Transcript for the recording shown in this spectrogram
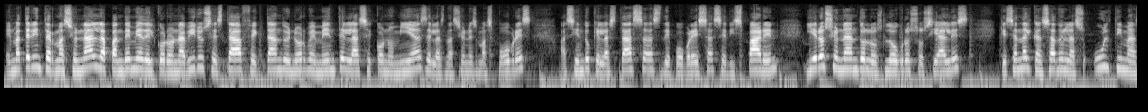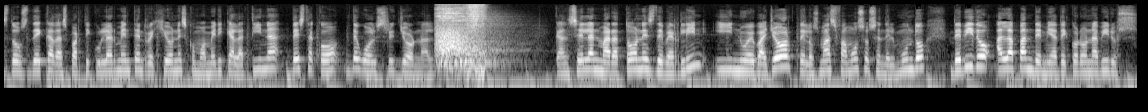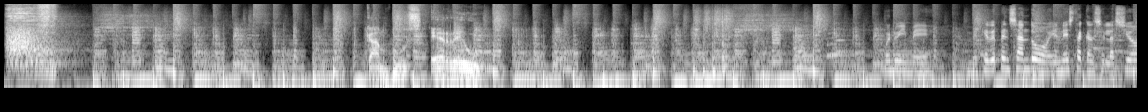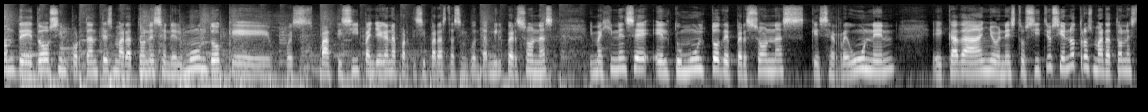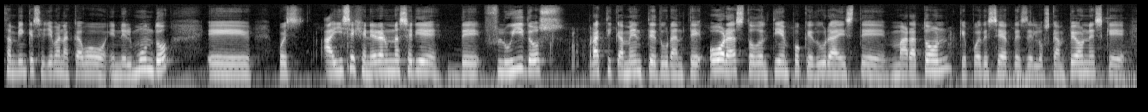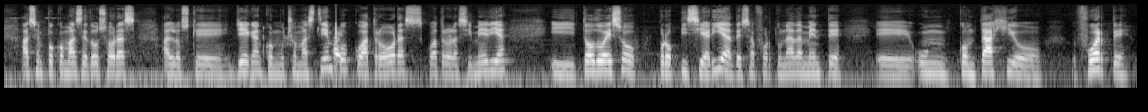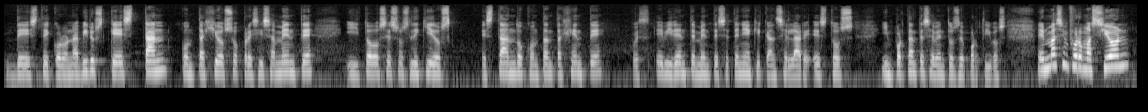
En materia internacional, la pandemia del coronavirus está afectando enormemente las economías de las naciones más pobres, haciendo que las tasas de pobreza se disparen y erosionando los logros sociales que se han alcanzado en las últimas dos décadas, particularmente en regiones como América Latina, destacó The Wall Street Journal. Cancelan maratones de Berlín y Nueva York, de los más famosos en el mundo, debido a la pandemia de coronavirus. Campus RU. Bueno, y me, quedé pensando en esta cancelación de dos importantes maratones en el mundo que pues participan, llegan a participar hasta 50 mil personas. Imagínense el tumulto de personas que se reúnen eh, cada año en estos sitios y en otros maratones también que se llevan a cabo en el mundo. Eh, pues ahí se generan una serie de fluidos prácticamente durante horas, todo el tiempo que dura este maratón, que puede ser desde los campeones que hacen poco más de dos horas a los que llegan con mucho más tiempo, cuatro horas, cuatro horas y media, y todo eso propiciaría desafortunadamente eh, un contagio fuerte de este coronavirus que es tan contagioso precisamente y todos esos líquidos estando con tanta gente pues evidentemente se tenían que cancelar estos importantes eventos deportivos. En más información,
